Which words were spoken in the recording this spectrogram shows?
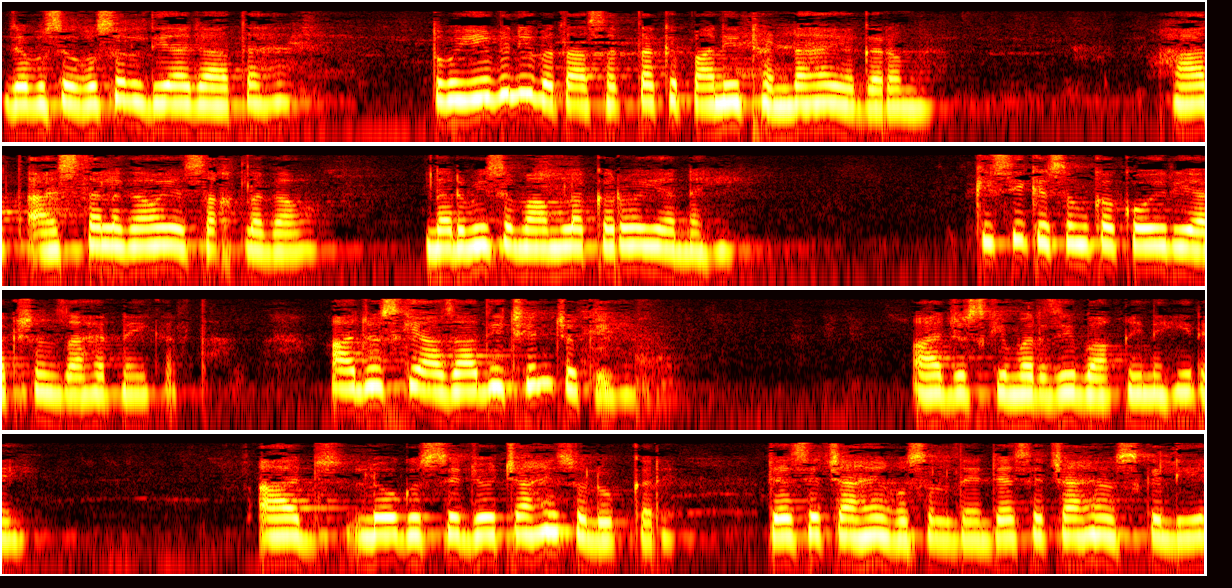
جب اسے غسل دیا جاتا ہے، تو وہ یہ بھی نہیں بتا سکتا کہ پانی ٹھنڈا ہے یا گرم ہے۔ ہاتھ آہستہ لگاؤ یا سخت لگاؤ، نرمی سے معاملہ کرو یا نہیں۔ کسی قسم کا کوئی ریئیکشن ظاہر نہیں کرتا۔ آج اس کی آزادی چھن چکی ہے۔ آج اس کی مرضی باقی نہیں رہی۔ آج لوگ اس سے جو چاہیں سلوک کرے جیسے چاہیں غسل دیں، جیسے چاہیں اس کے لیے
